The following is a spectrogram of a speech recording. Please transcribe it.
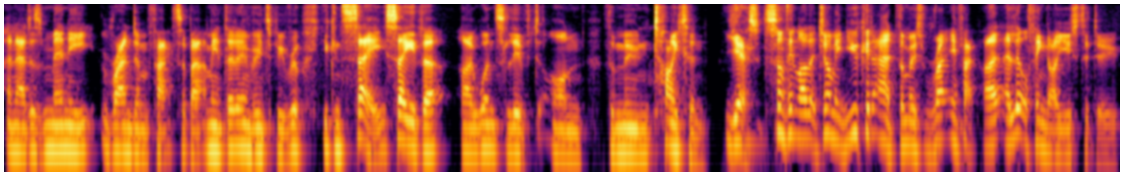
And add as many random facts about. I mean, they don't even need to be real. You can say say that I once lived on the moon Titan. Yes, something like that. Do you know what I mean? You could add the most. Ra- in fact, a, a little thing I used to do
